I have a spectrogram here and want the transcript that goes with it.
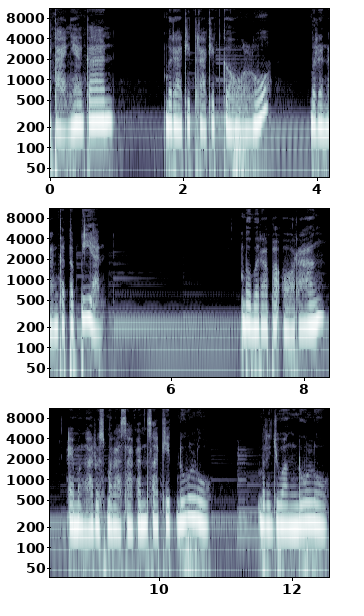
Katanya kan, berakit-rakit ke hulu, berenang ke tepian. Beberapa orang emang harus merasakan sakit dulu, berjuang dulu,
